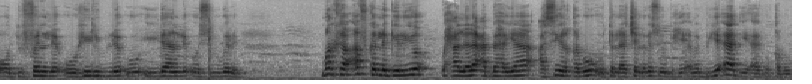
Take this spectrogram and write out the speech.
oo dufan leh oo hilib leh oo iidaan leh oo suugo leh marka afka la geliyo waxaa lala cabahayaa casiir qabow oo tallaajo laga soo bixiyay ama biyo aada iyo aada u qabow.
